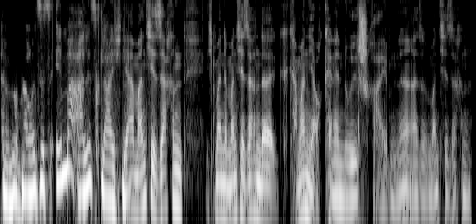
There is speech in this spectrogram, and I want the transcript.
bei uns ist immer alles gleich. Ne? Ja, manche Sachen, ich meine, manche Sachen, da kann man ja auch keine Null schreiben. Ne? Also manche Sachen.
